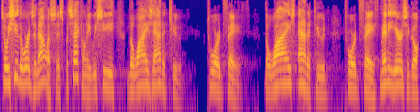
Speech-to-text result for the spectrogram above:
So we see the word's analysis, but secondly, we see the wise attitude toward faith. The wise attitude toward faith. Many years ago,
